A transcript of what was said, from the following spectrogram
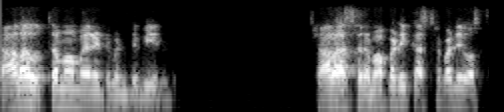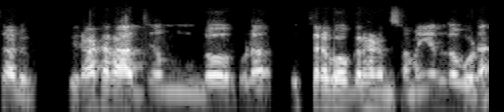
చాలా ఉత్తమమైనటువంటి వీరుడు. చాలా శ్రమపడి కష్టపడి వస్తాడు. విరాట రాజ్యంలో కూడా ఉత్తర గోగ్రహణం సమయంలో కూడా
